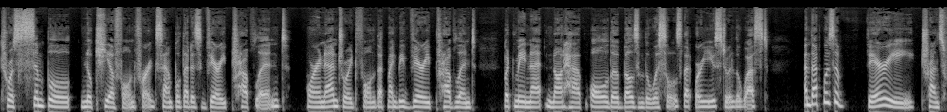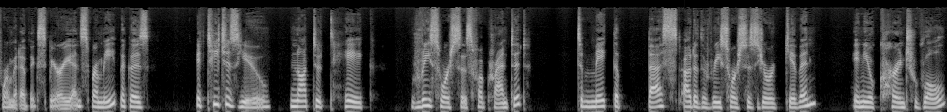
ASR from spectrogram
through a simple Nokia phone, for example, that is very prevalent, or an Android phone that might be very prevalent, but may not, not have all the bells and the whistles that we're used to in the West. And that was a very transformative experience for me because it teaches you not to take resources for granted, to make the best out of the resources you're given in your current role,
